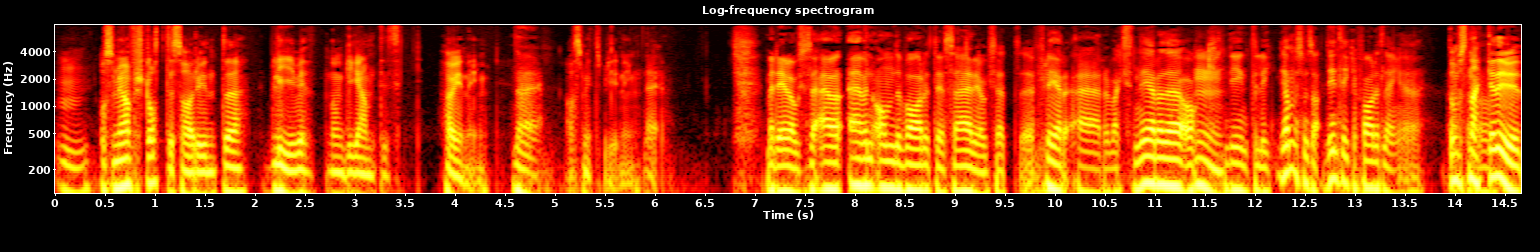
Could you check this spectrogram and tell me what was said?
Mm. Och som jag har förstått det så har det ju inte blivit någon gigantisk höjning Nej. av smittspridning. Men det är också så, även, även om det varit det så är det också att eh, fler är vaccinerade och Mm. det är inte lika, ja men som sagt, det är inte lika farligt längre. De Alltså, snackade ju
